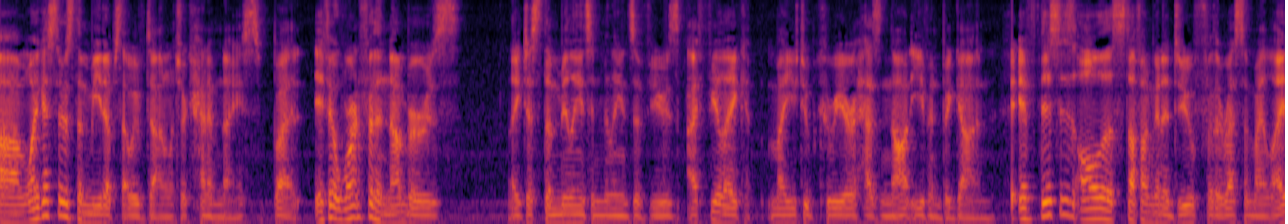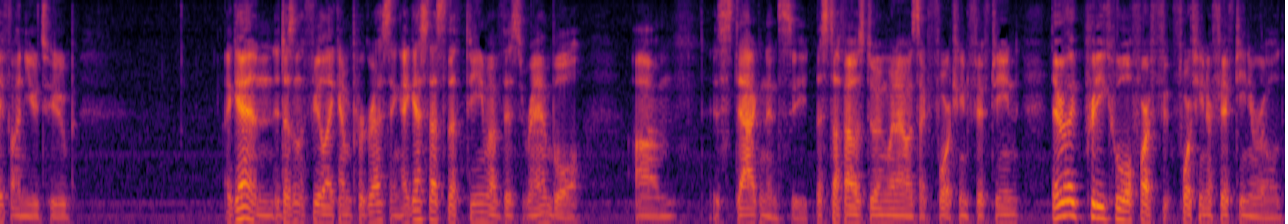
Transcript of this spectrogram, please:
Um, well, I guess there's the meetups that we've done, which are kind of nice. But if it weren't for the numbers, like just the millions and millions of views, I feel like my YouTube career has not even begun. If this is all the stuff I'm gonna do for the rest of my life on YouTube, again, it doesn't feel like I'm progressing. I guess that's the theme of this ramble, um, is stagnancy. The stuff I was doing when I was like 14, 15, they were like pretty cool for a 14 or 15 year old.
